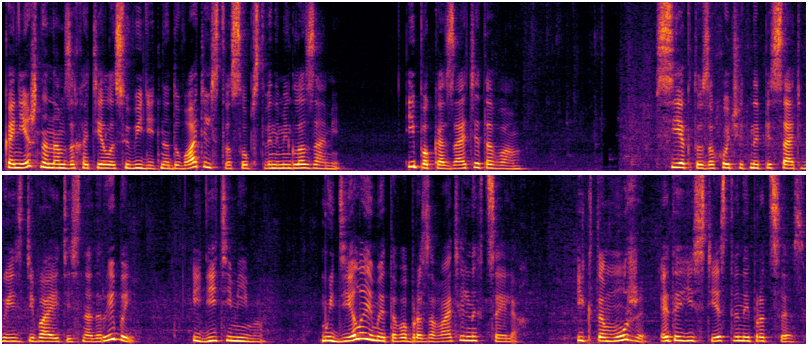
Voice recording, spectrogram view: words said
Конечно, нам захотелось увидеть надувательство собственными глазами и показать это вам. Все, кто захочет написать «Вы издеваетесь над рыбой», идите мимо. Мы делаем это в образовательных целях. И к тому же это естественный процесс,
